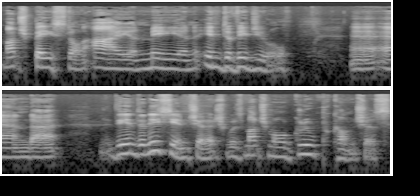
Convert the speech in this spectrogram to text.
much based on I and me and individual. Uh, and uh, the Indonesian church was much more group conscious.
